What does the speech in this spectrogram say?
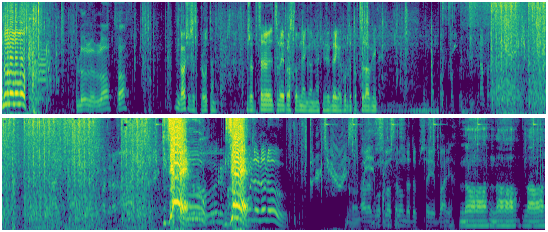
Lulululu. Lululu, co? Gościu się sprół tam. Że celuje, celuje prosto w niego, na jaki wybiega, kurde, pod celownik. Gdzie? Gdzie? Lulu! Ale było close runda do przejebania. No, no, no,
